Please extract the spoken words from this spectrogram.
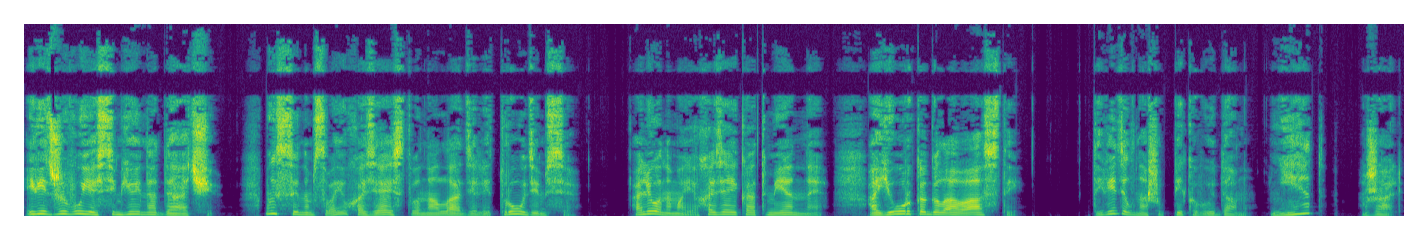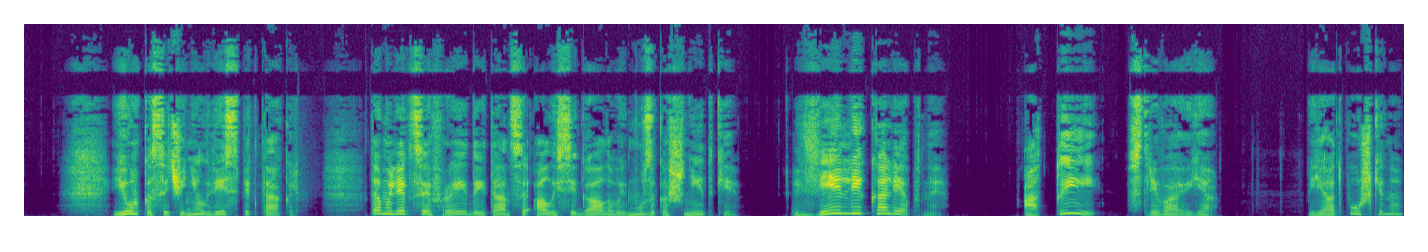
И ведь живу я с семьей на даче. Мы с сыном свое хозяйство наладили, трудимся. Алена моя, хозяйка отменная, а Юрка головастый. Ты видел нашу пиковую даму? Нет? Жаль. Юрка сочинил весь спектакль. Там и лекция Фрейда, и танцы Аллы Сигаловой, музыка Шнитки. Великолепная. А ты — встреваю я. Я от Пушкина,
